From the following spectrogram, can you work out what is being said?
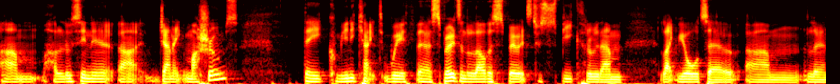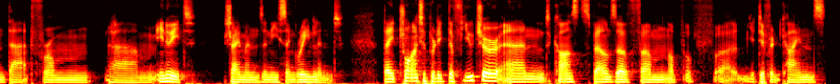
um, hallucinogenic mushrooms. They communicate with uh, spirits and allow the spirits to speak through them, like we also um, learned that from um, Inuit shamans in eastern Greenland. They try to predict the future and cast spells of, um, of, of uh, different kinds.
